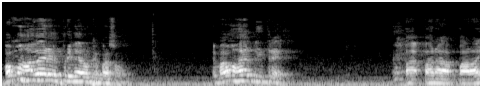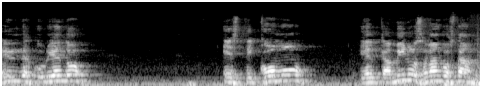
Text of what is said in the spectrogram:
Vamos a ver el primero que pasó. Vamos a ver el 23. para, para, ir descubriendo este, cómo el camino se va angostando.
